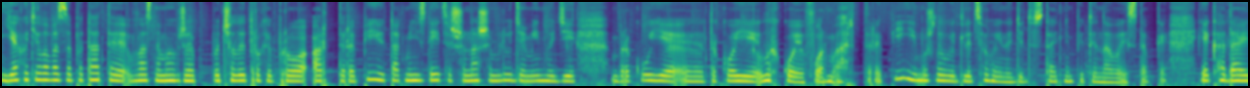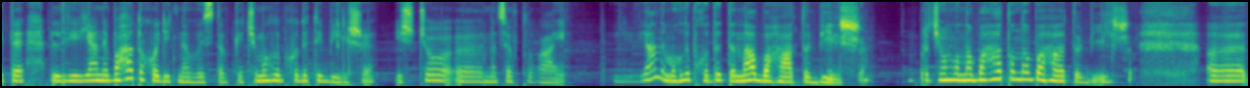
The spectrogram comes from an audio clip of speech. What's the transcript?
я хотіла вас запитати, власне, ми вже почали трохи про арт-терапію. Так, мені здається, що нашим людям іноді бракує е, такої легкої форми арт-терапії, можливо, для цього іноді достатньо піти на виставки. Як гадаєте, львів'яни багато ходять на виставки, чи могли б ходити більше? І що е, на це впливає? Львів'яни могли б ходити набагато більше. Причому набагато-набагато більше. Е,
